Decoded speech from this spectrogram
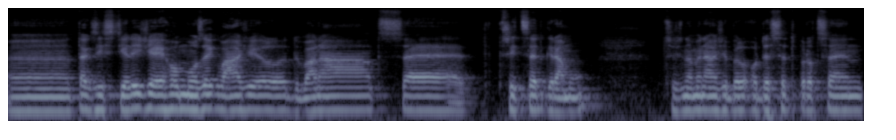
e, tak zjistili, že jeho mozek vážil 1230 gramů, což znamená, že byl o 10%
